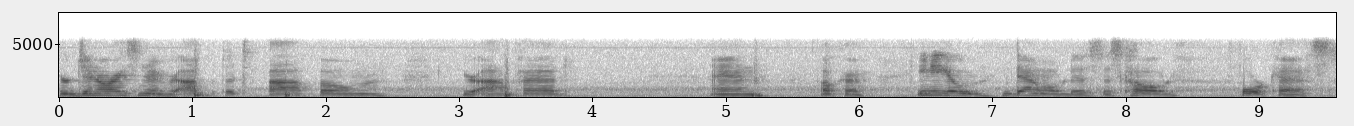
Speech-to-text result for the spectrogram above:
your generation of your iPhone, your iPad, and okay, you need to go download this. It's called f0recast.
